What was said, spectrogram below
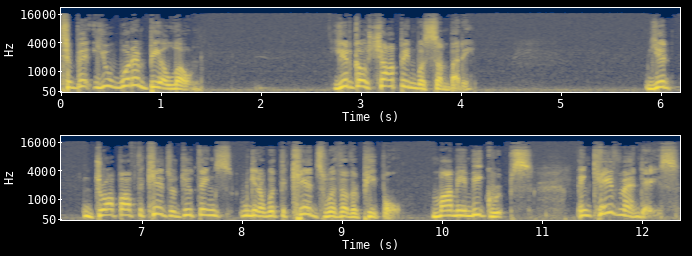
To be, you wouldn't be alone. You'd go shopping with somebody. You'd drop off the kids or do things, you know, with the kids with other people. mommy and me groups. In caveman days,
